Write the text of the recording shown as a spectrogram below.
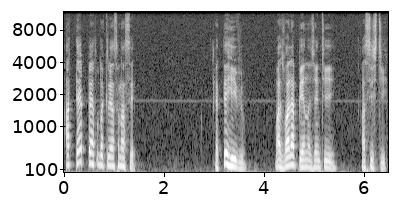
até perto da criança nascer. É terrível, mas vale a pena a gente assistir.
